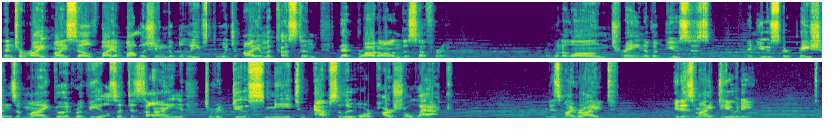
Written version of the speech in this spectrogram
than to right myself by abolishing the beliefs to which I am accustomed that brought on the suffering when a long train of abuses and usurpations of my good reveals a design to reduce me to absolute or partial lack. It is my right, it is my duty to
